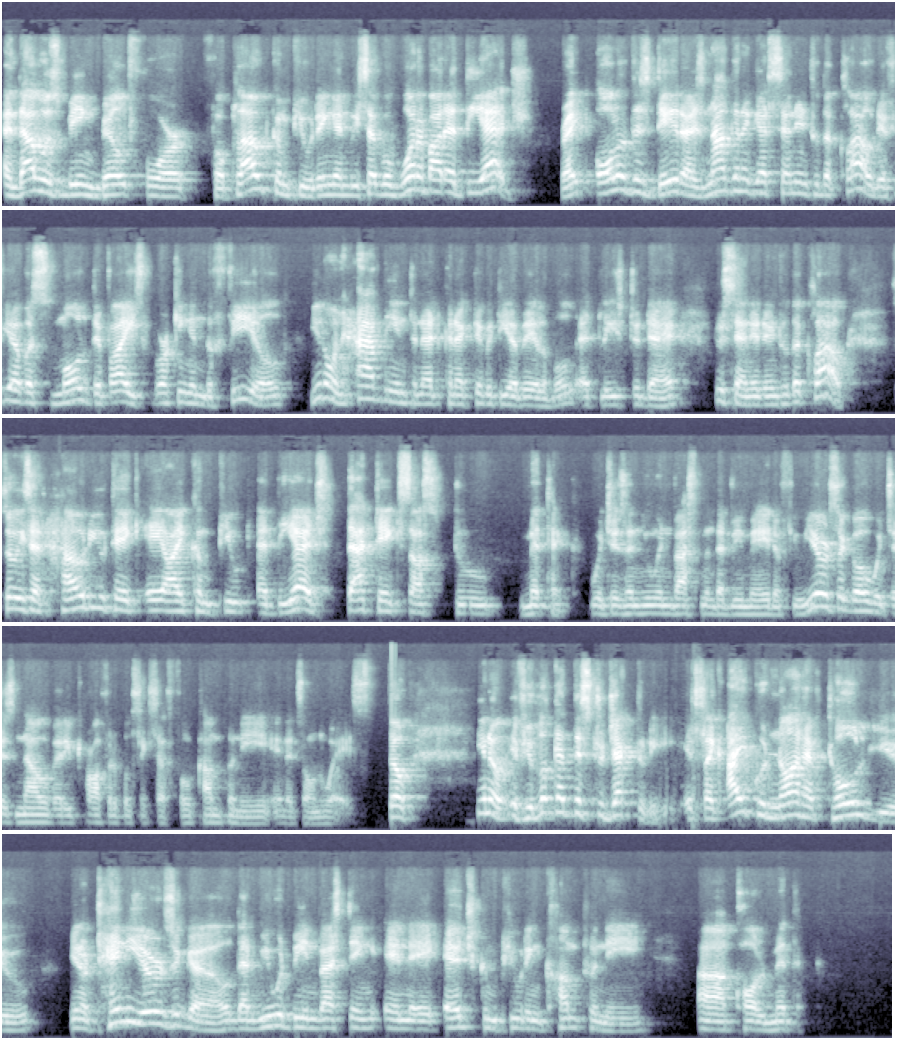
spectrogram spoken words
And that was being built for, for cloud computing. And we said, well, what about at the edge? Right? All of this data is not going to get sent into the cloud. If you have a small device working in the field, you don't have the internet connectivity available, at least today, to send it into the cloud. So he said, How do you take AI compute at the edge? That takes us to Mythic, which is a new investment that we made a few years ago, which is now a very profitable, successful company in its own ways. So, you know, if you look at this trajectory, it's like I could not have told you, you know, 10 years ago that we would be investing in a edge computing company uh, called Mythic,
